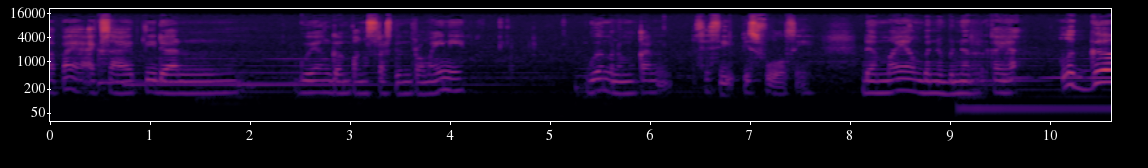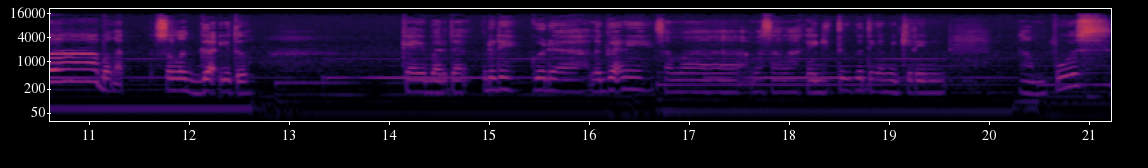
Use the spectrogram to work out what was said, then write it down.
apa ya anxiety dan gue yang gampang stres dan trauma ini gue menemukan sisi peaceful sih. Damai yang bener-bener kayak lega banget selega itu kayak ibaratnya udah deh gue udah lega nih sama masalah kayak gitu gue tinggal mikirin ngampus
